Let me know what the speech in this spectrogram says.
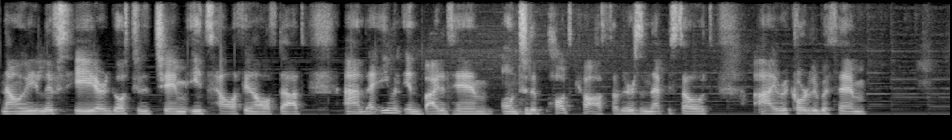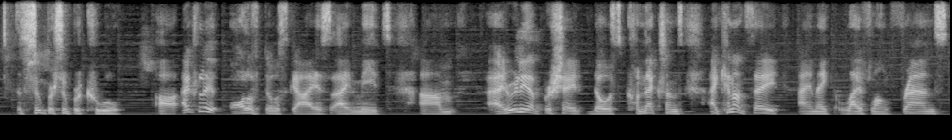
Now he lives here, goes to the gym, eats healthy and all of that. And I even invited him onto the podcast. So there's an episode I recorded with him. Super, super cool. Uh, actually, all of those guys I meet, um, I really appreciate those connections. I cannot say I make lifelong friends,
